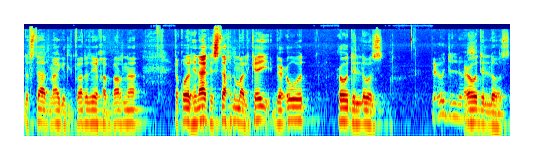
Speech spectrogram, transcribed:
الأستاذ ماجد الكردي خبرنا يقول هناك استخدموا الكي بعود عود اللوز. بعود اللوز. عود اللوز.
